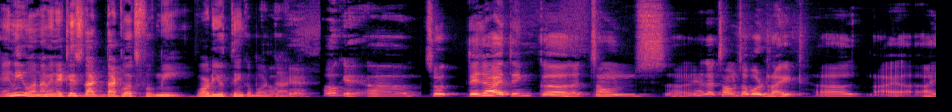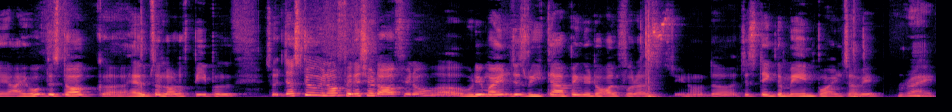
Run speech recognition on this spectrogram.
anyone. I mean at least that that works for me. What do you think about okay. that? Okay. Uh, so teja i think uh, that sounds uh, yeah that sounds about right. Uh, I, I, I hope this talk uh, helps a lot of people. So just to you know finish it off you know uh, would you mind just recapping it all for us? You know the just take the main points away. Right.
